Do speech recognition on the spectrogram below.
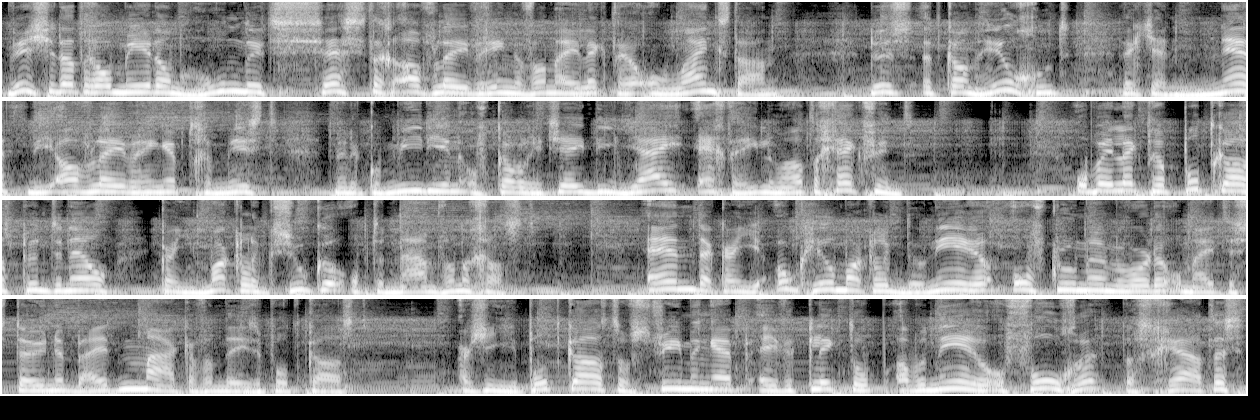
Wist je dat er al meer dan 160 afleveringen van Elektra online staan? Dus het kan heel goed dat je net die aflevering hebt gemist met een comedian of cabaretier die jij echt helemaal te gek vindt. Op elektrapodcast.nl kan je makkelijk zoeken op de naam van een gast. En daar kan je ook heel makkelijk doneren of crewmember worden om mij te steunen bij het maken van deze podcast. Als je in je podcast of streaming app even klikt op abonneren of volgen, dat is gratis,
